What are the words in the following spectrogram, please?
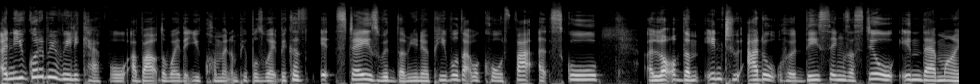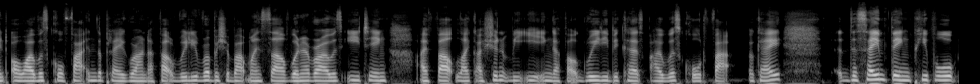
and you've got to be really careful about the way that you comment on people's weight because it stays with them. You know, people that were called fat at school, a lot of them into adulthood, these things are still in their mind. Oh, I was called fat in the playground. I felt really rubbish about myself. Whenever I was eating, I felt like I shouldn't be eating. I felt greedy because I was called fat. Okay. The same thing, people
